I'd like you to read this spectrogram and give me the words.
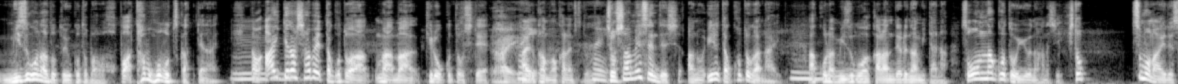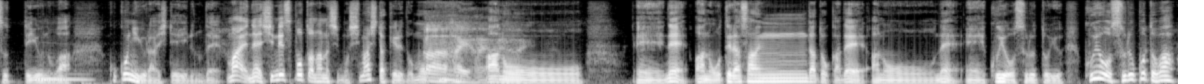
水語などという言葉はほぼ多分ほぼ使ってない。うん相手が喋ったことは、まあまあ、記録としてはい入るかもわからないですけど、はい著者目線でしあの入れたことがない。うんあ、これは水語が絡んでるな、みたいな。そんなことを言うような話、一つもないですっていうのは、ここに由来しているので、前ね、心霊スポットの話もしましたけれども、あーはいはいはいあのーえーね、あの、お寺さんだとかで、あのーね、えー供養するという、供養することは、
